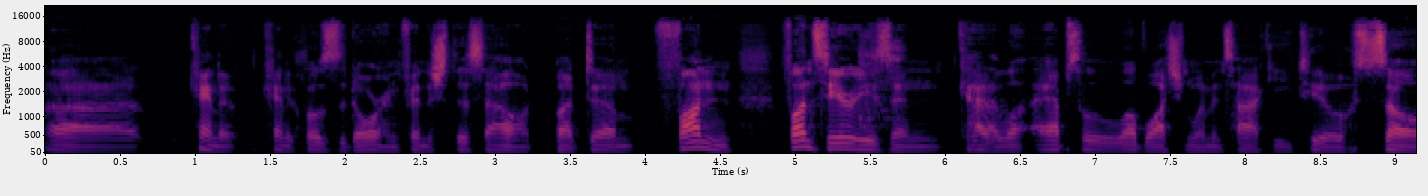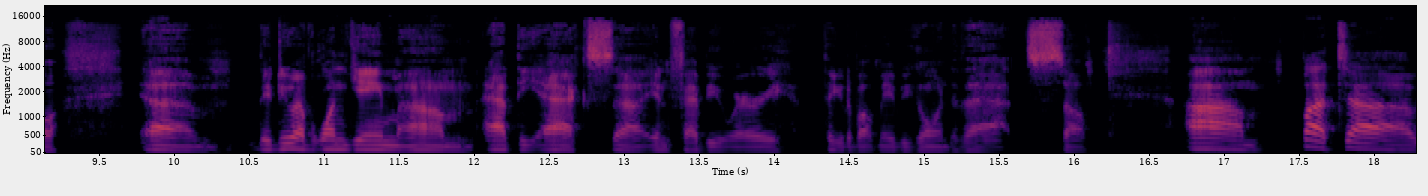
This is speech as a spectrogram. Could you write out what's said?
kind of kind of close the door and finish this out. But um, fun fun series, and God, I lo- absolutely love watching women's hockey too. So um, they do have one game um, at the X in February thinking about maybe going to that. So, um, but uh,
